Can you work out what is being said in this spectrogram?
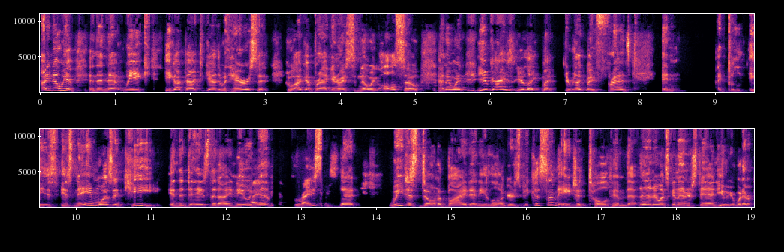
I know him. And then that week he got back together with Harrison, who I got bragging rights to knowing also. And I went, you guys, you're like my, you're like my friends. And I, his his name wasn't Ke in the days that I knew right. him for right. reasons that we just don't abide any longer. It's because some agent told him that no, no one's going to understand you or whatever.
